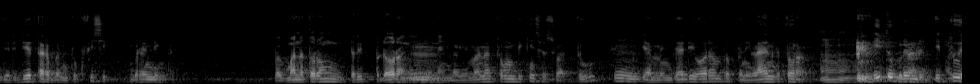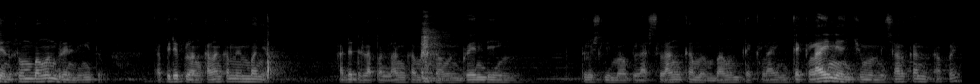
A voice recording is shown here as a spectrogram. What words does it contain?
jadi dia terbentuk fisik branding tuh Bagaimana tuh orang treat pedorang ini? bagaimana tong bikin sesuatu Hmm. yang menjadi orang pe penilaian ke orang. Hmm. itu branding. Itu yang tong bangun branding itu. Tapi dia pelangkah-langkah memang banyak. Ada delapan langkah membangun branding terus 15 langkah membangun tagline. Tagline yang cuma misalkan apa ya?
